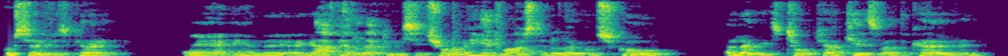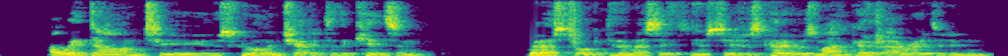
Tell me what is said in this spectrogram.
for surfer's code. And, a, a guy paddled up to me and said, Shaun, I'm a headmaster at a local school. I'd love you to talk to our kids about the code. And I went down to the school and chatted to the kids. And when I was talking to them, I said, you know, surfer's code was my code. I wrote it in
